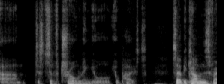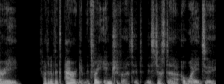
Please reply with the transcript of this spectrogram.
um, just sort of trolling your your posts. So it becomes very, I don't know if it's arrogant, it's very introverted. It's just a, a way to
